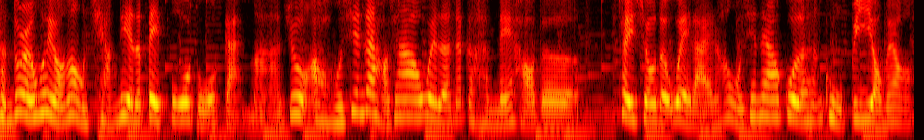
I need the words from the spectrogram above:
很多人会有那种强烈的被剥夺感嘛，就啊、哦，我现在好像要为了那个很美好的退休的未来，然后我现在要过得很苦逼，有没有？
